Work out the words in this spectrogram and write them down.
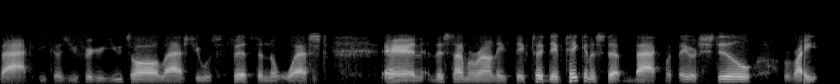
back because you figure Utah last year was fifth in the West, and this time around they've they've, t- they've taken a step back, but they are still right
